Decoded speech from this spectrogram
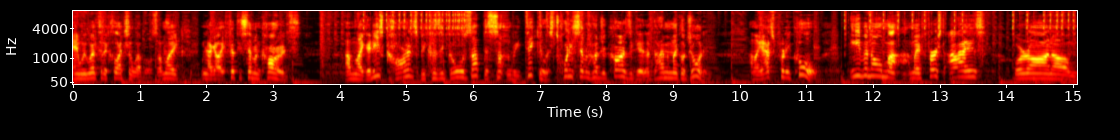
and we went to the collection levels. I'm like, you know, I got like 57 cards. I'm like, are these cards? Because it goes up to something ridiculous. 2,700 cards to get a Diamond Michael Jordan. I'm like, that's pretty cool. Even though my my first eyes were on, um,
